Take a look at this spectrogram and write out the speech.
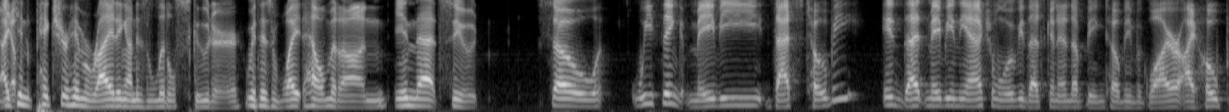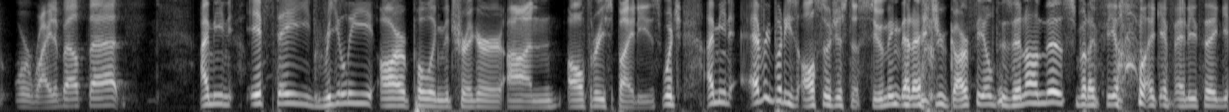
I can picture him riding on his little scooter with his white helmet on in that suit. So we think maybe that's Toby. In that maybe in the actual movie that's going to end up being Tobey Maguire. I hope we're right about that. I mean, if they really are pulling the trigger on all three Spideys, which I mean, everybody's also just assuming that Andrew Garfield is in on this, but I feel like if anything,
